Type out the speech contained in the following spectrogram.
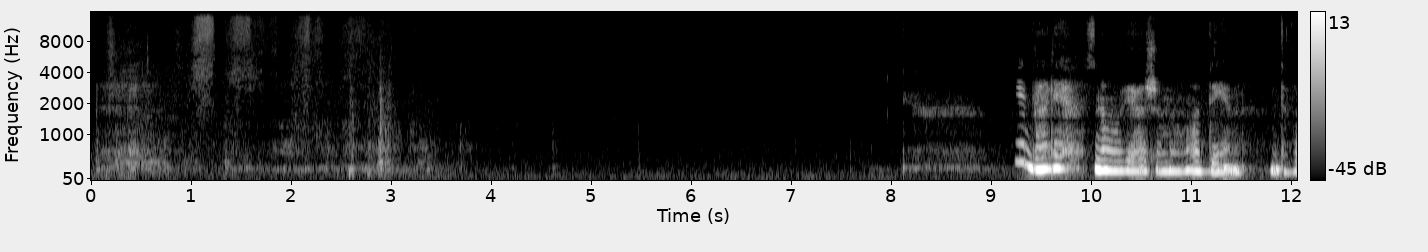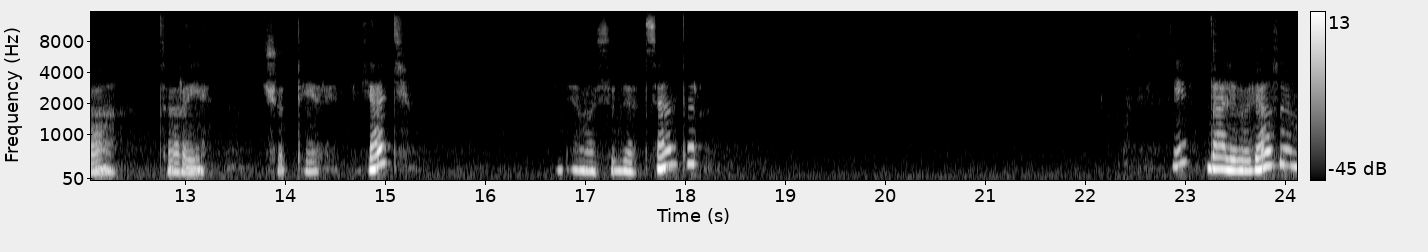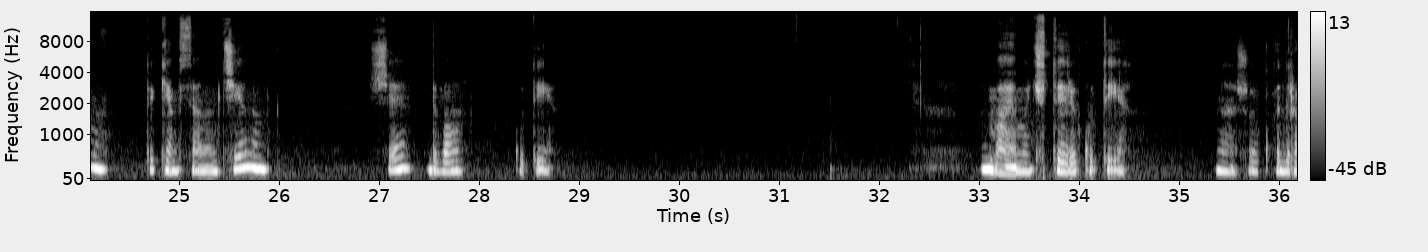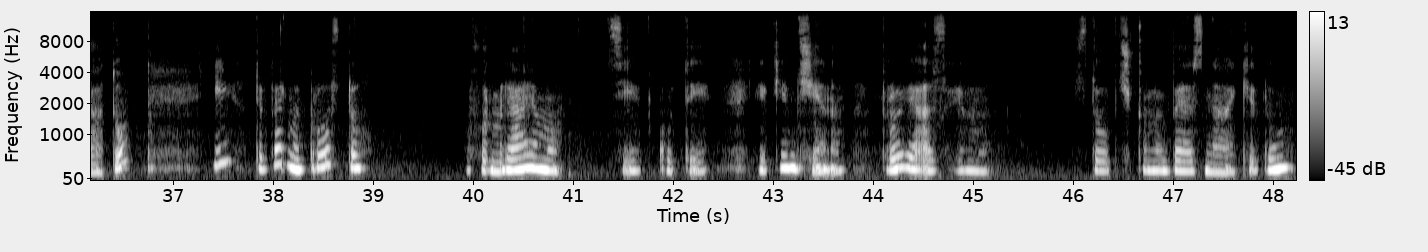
І далі знову в'яжемо 1, 2, 3, 4, 5. Йдемо сюди в центр. І далі вив'язуємо таким самим чином ще два кути. Маємо 4 кути нашого квадрату. І тепер ми просто оформляємо ці кути. Яким чином? Пров'язуємо стовпчиками без накиду.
